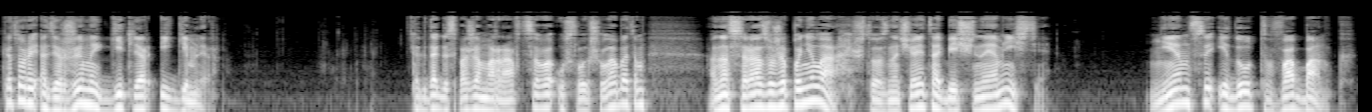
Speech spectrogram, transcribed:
которой одержимы Гитлер и Гиммлер. Когда госпожа Маравцева услышала об этом, она сразу же поняла, что означает обещанная амнистия. Немцы идут в банк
